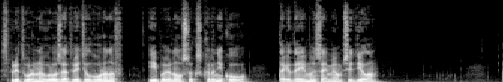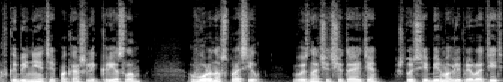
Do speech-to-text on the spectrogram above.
С притворной угрозой ответил Воронов и повернулся к Скорнякову. «Тогда и мы займемся делом». В кабинете, пока шли к креслам, Воронов спросил, «Вы, значит, считаете, что Сибирь могли превратить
